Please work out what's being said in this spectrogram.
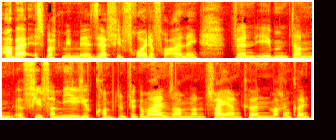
Aber es macht mir mir sehr viel Freude, vor allen Dingen, wenn eben dann äh, viel Familie kommt und wir gemeinsam dann feiern können, machen können.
